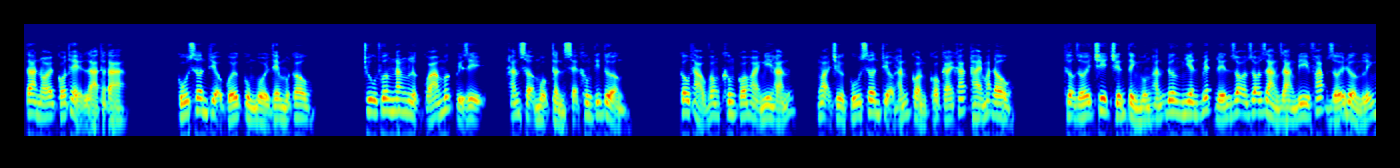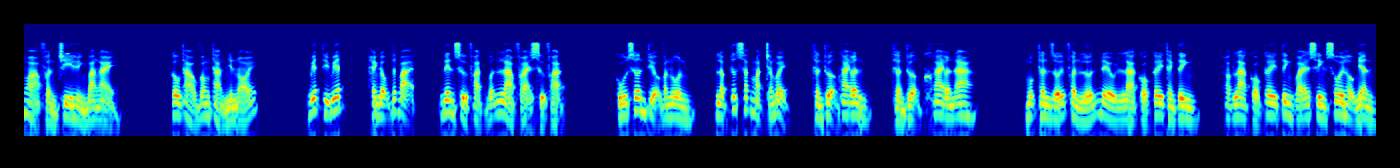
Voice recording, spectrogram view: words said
ta nói có thể là thật ta. Cú sơn thiệu cuối cùng bồi thêm một câu. Chu phương năng lực quá mức quỷ dị, hắn sợ một thần sẽ không tin tưởng. Câu thảo vong không có hoài nghi hắn, ngoại trừ cú sơn thiệu hắn còn có cái khác thai mắt đâu. Thượng giới chi chiến tình huống hắn đương nhiên biết đến rõ rõ ràng ràng đi pháp giới đường lĩnh hỏa phần chi hình ba ngày. Câu thảo vong thản nhiên nói. Biết thì biết, hành động thất bại, nên xử phạt vẫn là phải xử phạt cú sơn thiệu văn ôn lập tức sắc mặt trắng bệnh, thần thượng khai ân, thần thượng khai ân a. Một thần giới phần lớn đều là có cây thành tinh, hoặc là có cây tinh quái sinh sôi hậu nhân.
